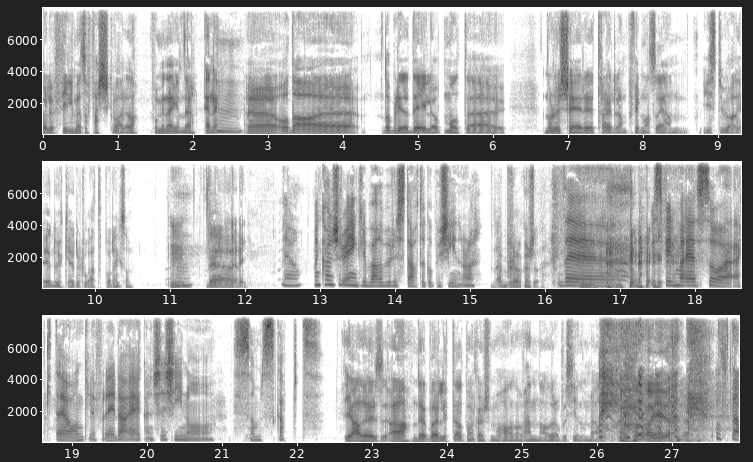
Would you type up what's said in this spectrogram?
føler film er så ferskvare, da, for min egen del. Enig. Uh, og da, da blir det deilig å på en måte Når du ser trailerne på filmer, så er de i stua di en uke eller to etterpå, liksom. Mm. Det, Det er digg. Ja. Men kanskje du egentlig bare burde starte å gå på kino, da. jeg burde kanskje det. Det, hvis filmer er så ekte og ordentlige for deg, da er kanskje kino som skapt. Ja, det, høres, ja, det er jo bare litt det at man kanskje må ha noen venner å dra på kino med. Jeg Uff da.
